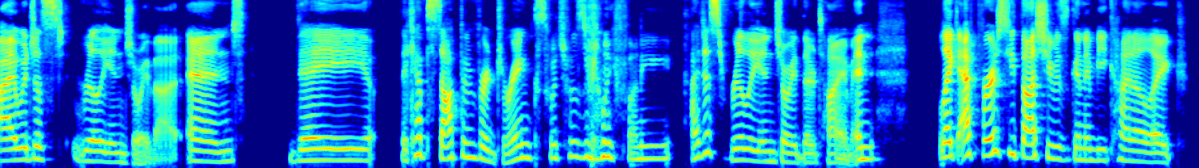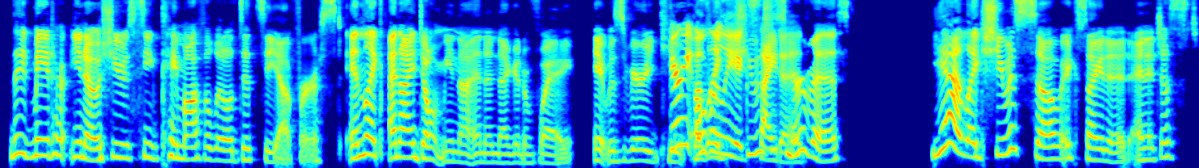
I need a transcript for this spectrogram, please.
I would just really enjoy that. And they they kept stopping for drinks, which was really funny. I just really enjoyed their time. And like at first you thought she was going to be kind of like they made her, you know, she was came off a little ditzy at first. And like and I don't mean that in a negative way. It was very cute. Very but, like, overly was excited. nervous. Yeah, like she was so excited and it just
